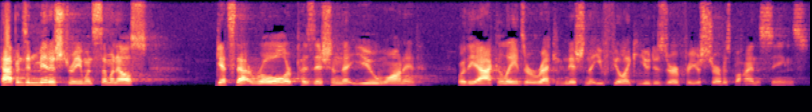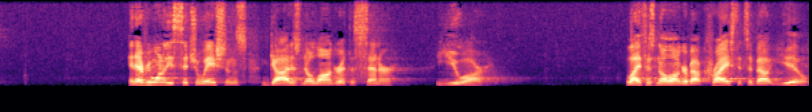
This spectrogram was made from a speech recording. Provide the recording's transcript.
It happens in ministry when someone else gets that role or position that you wanted, or the accolades or recognition that you feel like you deserve for your service behind the scenes. In every one of these situations, God is no longer at the center you are. Life is no longer about Christ, it's about you.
